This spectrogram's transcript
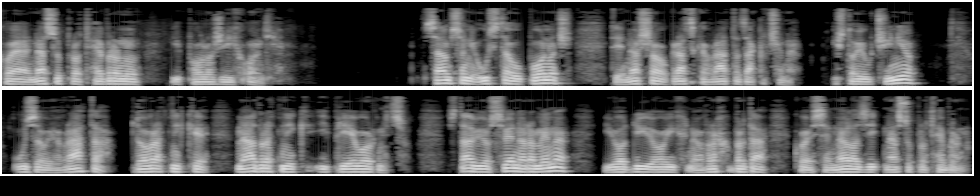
koja je nasuprot Hebronu i položi ih ondje. Samson je ustao u ponoć, te je našao gradska vrata zaključena. I što je učinio? Uzeo je vrata, dovratnike, nadvratnik i prijevornicu. Stavio sve na ramena i odio ih na vrh brda koje se nalazi nasuprot Hebronu.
